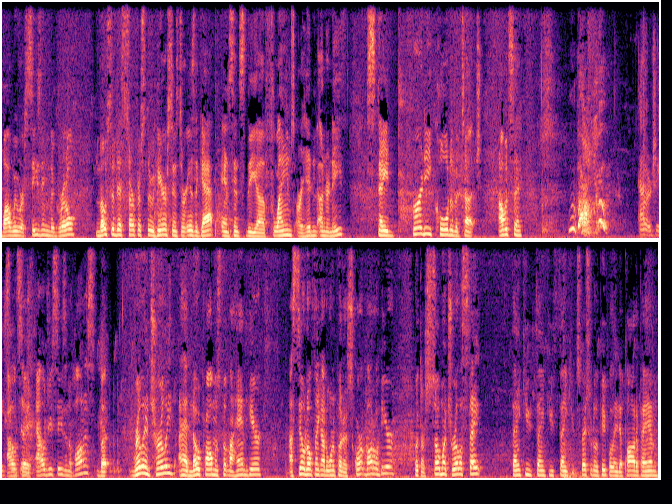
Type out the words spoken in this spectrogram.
While we were seasoning the griddle, most of this surface through here, since there is a gap and since the uh, flames are hidden underneath, stayed pretty cool to the touch. I would say... allergy season. I would say allergy season upon us, but really and truly, I had no problems putting my hand here. I still don't think I'd want to put a squirt bottle here, but there's so much real estate. Thank you, thank you, thank you. Especially to the people that need a pot, a pan,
